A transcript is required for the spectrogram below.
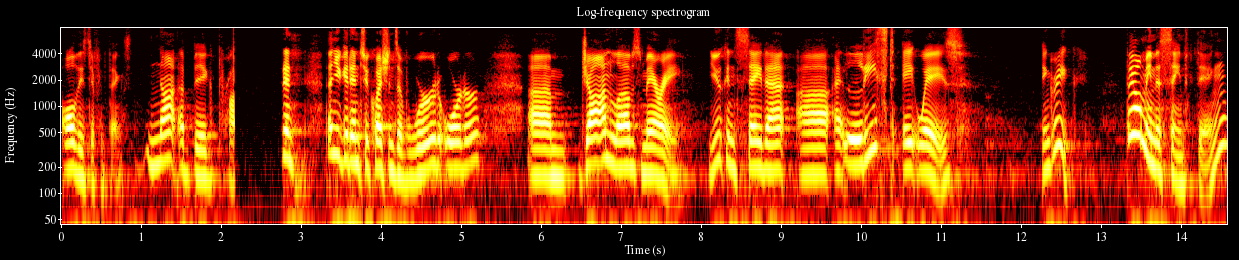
all these different things. Not a big problem. Then you get into questions of word order. Um, John loves Mary. You can say that uh, at least eight ways in Greek. They all mean the same thing.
